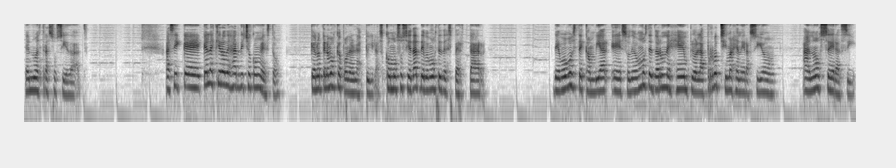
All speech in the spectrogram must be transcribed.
en nuestra sociedad. Así que, ¿qué les quiero dejar dicho con esto? Que no tenemos que poner las pilas. Como sociedad debemos de despertar. Debemos de cambiar eso. Debemos de dar un ejemplo a la próxima generación a no ser así.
